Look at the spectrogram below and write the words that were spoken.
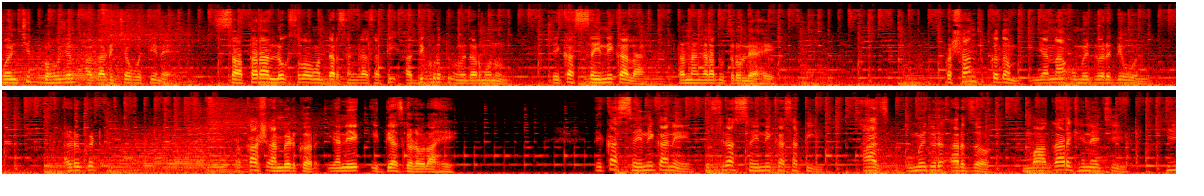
वंचित बहुजन आघाडीच्या वतीने सातारा लोकसभा मतदारसंघासाठी अधिकृत उमेदवार म्हणून एका सैनिकाला रणांगणात उतरवले आहे. प्रशांत कदम यांना उमेदवारी देऊन ॲडव्होकेट प्रकाश आंबेडकर यांनी एक इतिहास घडवला आहे. एका सैनिकाने दुसऱ्या सैनिकासाठी आज उमेदवारी अर्ज माघार घेण्याची ही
